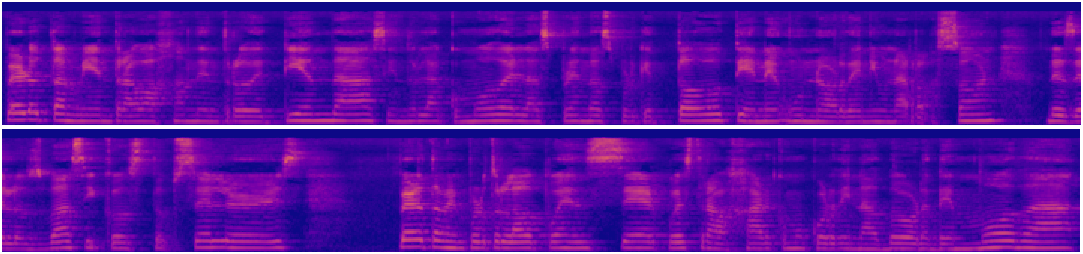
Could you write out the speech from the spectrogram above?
pero también trabajan dentro de tienda haciendo el acomodo de las prendas porque todo tiene un orden y una razón, desde los básicos top sellers, pero también por otro lado pueden ser, puedes trabajar como coordinador de moda,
